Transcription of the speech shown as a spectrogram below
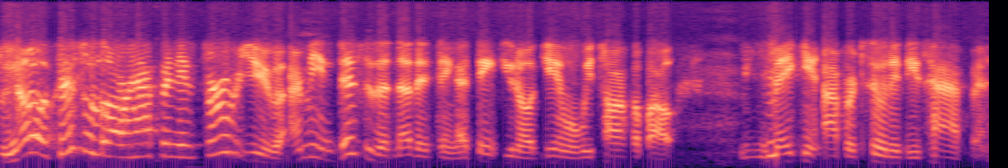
No, this was all happening through you. I mean, this is another thing. I think you know. Again, when we talk about making opportunities happen.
